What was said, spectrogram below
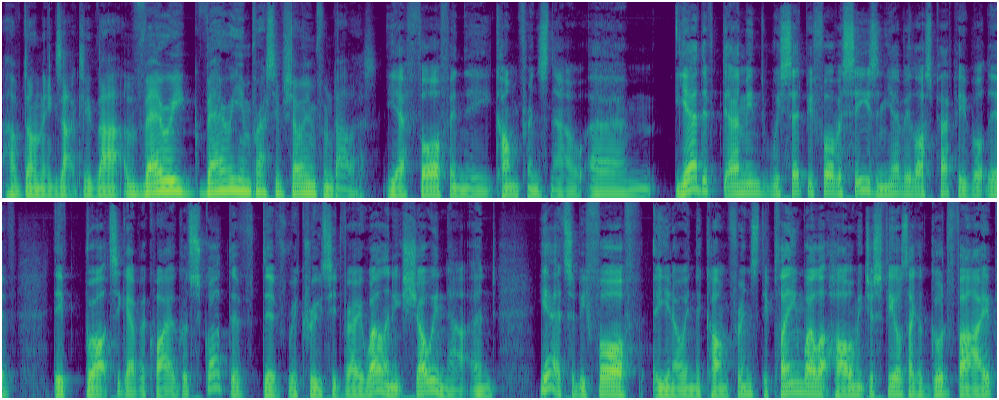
have done exactly that. A very, very impressive showing from Dallas. Yeah, fourth in the conference now. Um, yeah. I mean, we said before the season, yeah, they lost Pepi, but they've they've brought together quite a good squad. They've they've recruited very well, and it's showing that. And yeah, to be fourth, you know, in the conference, they're playing well at home. It just feels like a good vibe,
